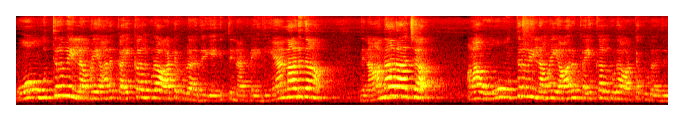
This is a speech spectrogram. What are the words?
உன் உத்தரவு இல்லாம யாரும் கை கால் கூட ஆட்டக்கூடாது எகிப்து நாட்டுல. இது என் நாடுதான். இது நான் தான் ராஜா. ஆனா உன் உத்தரவு இல்லாம யாரும் கை கால் கூட ஆட்டக்கூடாது.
